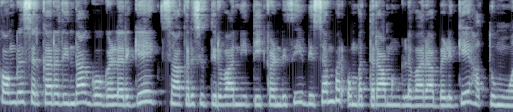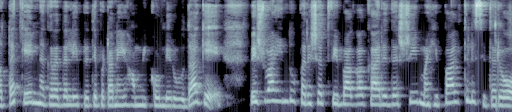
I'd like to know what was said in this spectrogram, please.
ಕಾಂಗ್ರೆಸ್ ಸರ್ಕಾರದಿಂದ ಗೋಗಳ್ಳರಿಗೆ ಸಹಕರಿಸುತ್ತಿರುವ ನೀತಿ ಖಂಡಿಸಿ ಡಿಸೆಂಬರ್ ಒಂಬತ್ತರ ಮಂಗಳವಾರ ಬೆಳಗ್ಗೆ ಹತ್ತು ಮೂವತ್ತಕ್ಕೆ ನಗರದಲ್ಲಿ ಪ್ರತಿಭಟನೆ ಹಮ್ಮಿಕೊಂಡಿರುವುದಾಗಿ ವಿಶ್ವ ಹಿಂದೂ ಪರಿಷತ್ ವಿಭಾಗ ಕಾರ್ಯದರ್ಶಿ ಮಹಿಪಾಲ್ ತಿಳಿಸಿದರು.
